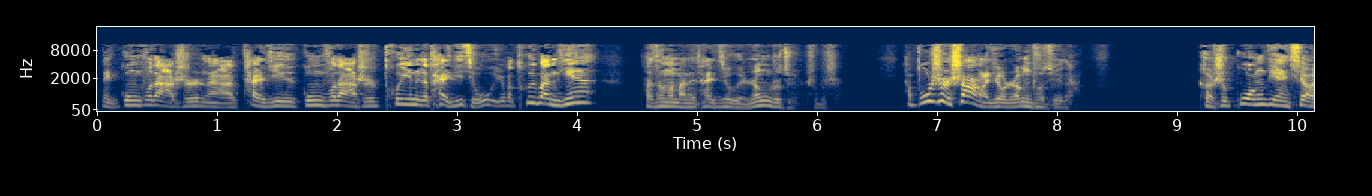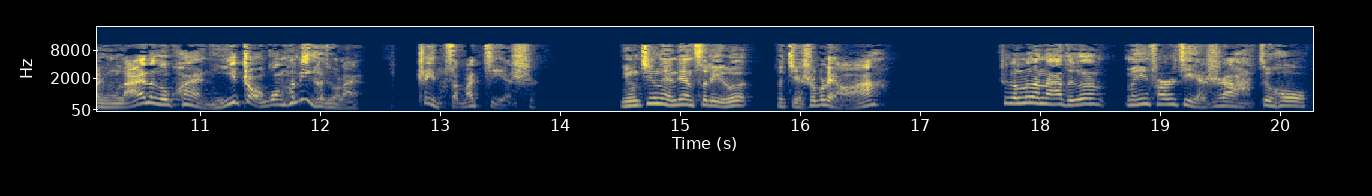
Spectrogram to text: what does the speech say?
那功夫大师，那太极功夫大师推那个太极球，要不推半天，他才能把那太极球给扔出去，是不是？他不是上来就扔出去的。可是光电效应来得个快，你一照光，它立刻就来，这怎么解释？用经典电磁理论解释不了啊！这个勒纳德没法解释啊，最后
